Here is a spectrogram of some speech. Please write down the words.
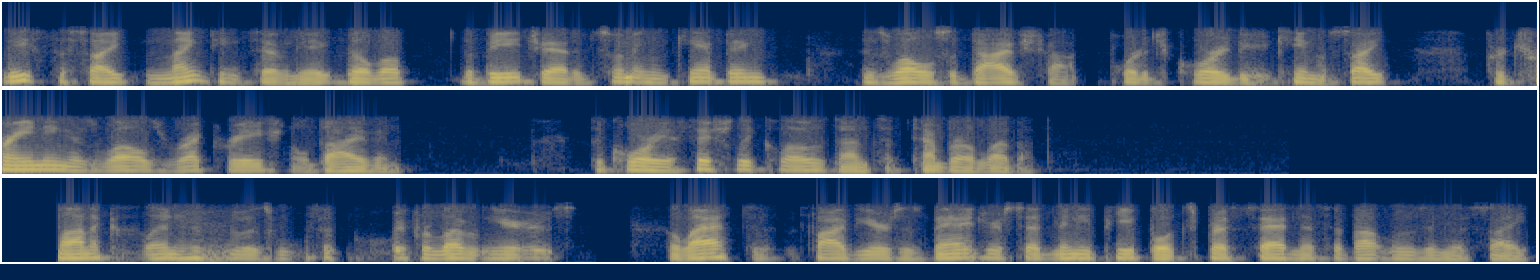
leased the site in 1978, built up the beach, added swimming and camping, as well as a dive shop. Portage Quarry became a site for training as well as recreational diving. The quarry officially closed on September 11th. Monica Lynn, who was with the quarry for 11 years, the last five years as manager, said many people expressed sadness about losing the site.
